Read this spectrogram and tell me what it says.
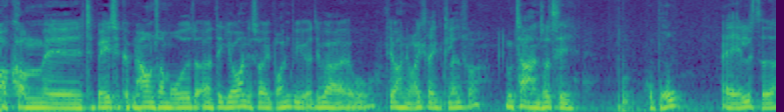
at komme øh, tilbage til Københavnsområdet, og det gjorde han jo så i Brøndby, og det var, jo, det var han jo rigtig, rigtig glad for. Nu tager han så til Hobro af alle steder.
